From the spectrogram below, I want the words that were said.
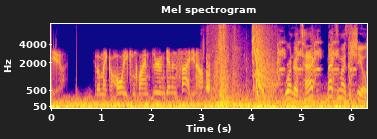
to you. It'll make a hole you can climb through and get inside, you know? We're under attack. Maximize the shield.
